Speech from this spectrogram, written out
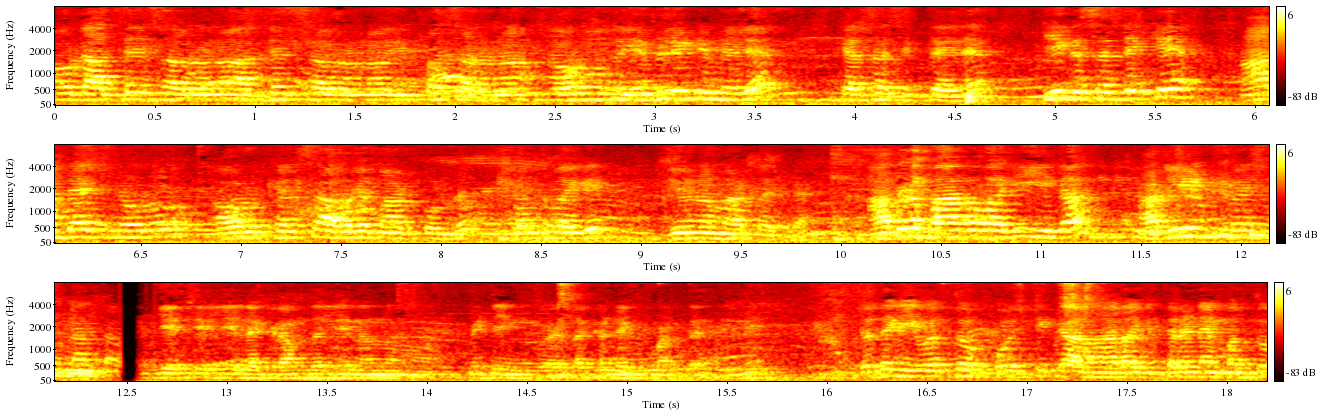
ಅವ್ರಿಗೆ ಹದಿನೈದು ಸಾವಿರನೋ ಹದಿನೈದು ಸಾವಿರನೋ ಇಪ್ಪತ್ತು ಸಾವಿರನೋ ಅವ್ರ ಒಂದು ಎಬಿಲಿಟಿ ಮೇಲೆ ಕೆಲಸ ಸಿಗ್ತಾ ಇದೆ. ಈಗ ಸದ್ಯಕ್ಕೆ ಆ ಬ್ಯಾಚ್ನವರು ಅವ್ರ ಕೆಲಸ ಅವರೇ ಮಾಡಿಕೊಂಡು ಸ್ವಂತವಾಗಿ ಜೀವನ ಮಾಡ್ತಾ ಇದ್ದಾರೆ. ಅದರ ಭಾಗವಾಗಿ ಈಗ ಅರ್ಲಿ ಇಂಟಿಮೇಷನ್ ಅಂತ ಇಲ್ಲಿ ಎಲ್ಲ ಗ್ರಾಮದಲ್ಲಿ ನಾನು ಮೀಟಿಂಗ್ ಎಲ್ಲ ಕಂಡಕ್ಟ್ ಮಾಡ್ತಾ ಇದ್ದೀನಿ. ಜೊತೆಗೆ ಇವತ್ತು ಪೌಷ್ಟಿಕ ಆಹಾರ ವಿತರಣೆ ಮತ್ತು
